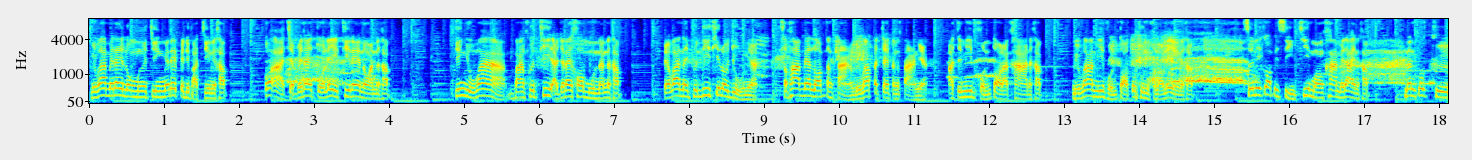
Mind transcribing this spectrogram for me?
หรือว่าไม่ได้ลงมือจริงไม่ได้ปฏิบัติจริงนะครับ ก็อาจจะไม่ได้ตัวเลขที่แน่นอนนะครับ จริงอยู่ว่าบางพื้นที่อาจจะได้ข้อมูลนั้นนะครับ แต่ว่าในพื้นที่ที่เราอยู่เนี่ยสภาพแวดล้อมต่างๆ หรือว่าปัจจัยต่างๆเนี่ยอาจจะมีผลต่อราคานะครับหรือว่ามีผลต่อต้นทุนของเราเองนะครับ ซึ่งนี่ก็เป็นสิ่งที่มองข้ามไม่ได้นะครับ นั่นก็คือ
